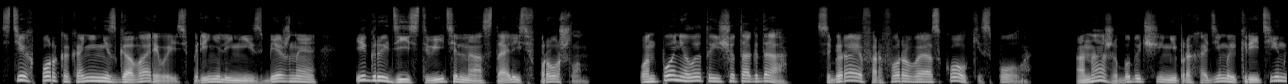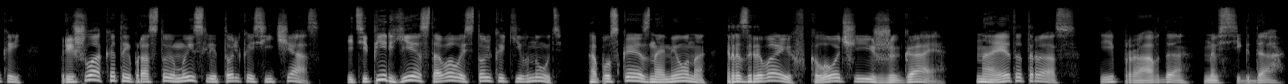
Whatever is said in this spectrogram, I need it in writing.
с тех пор, как они, не сговариваясь, приняли неизбежное, игры действительно остались в прошлом. Он понял это еще тогда, собирая фарфоровые осколки с пола. Она же, будучи непроходимой кретинкой, пришла к этой простой мысли только сейчас, и теперь ей оставалось только кивнуть, опуская знамена, разрывая их в клочья и сжигая. На этот раз и правда навсегда.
